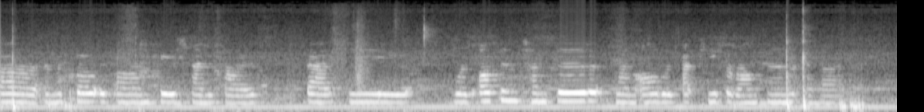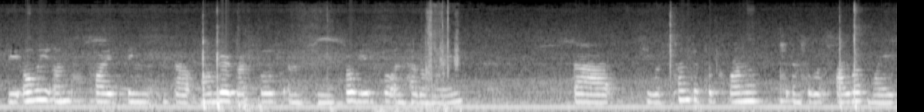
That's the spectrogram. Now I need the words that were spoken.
Uh, and the quote is on page 95 that he was often tempted when all was at peace around him and that the only unquiet thing that wandered restless and seemed so beautiful and heavenly that he was tempted to plunge into the silent night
